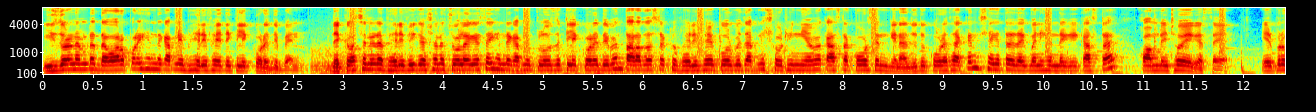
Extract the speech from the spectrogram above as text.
ইউজার নামটা দেওয়ার পর এখান থেকে আপনি ভেরিফাইতে ক্লিক করে দিবেন। দেখতে পাচ্ছেন এটা ভেরিফিকেশনে চলে গেছে, এখান থেকে আপনি ক্লোজে ক্লিক করে দিবেন। তারা জাস্ট একটু ভেরিফাই করবে যে আপনি সঠিক নিয়মে কাজটা করছেন কিনা। যদি করে থাকেন, সেক্ষেত্রে দেখবেন এখান থেকে কাজটা কমপ্লিট হয়ে গেছে। এরপরে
